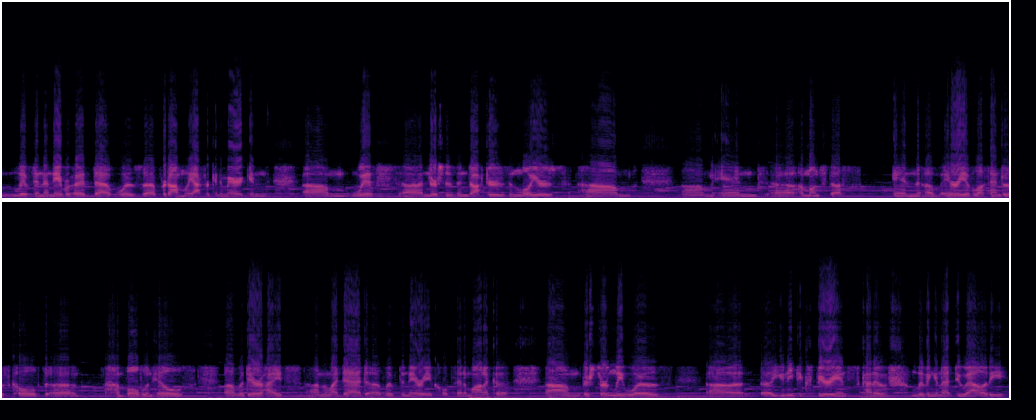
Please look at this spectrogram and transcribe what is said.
lived in a neighborhood that was uh, predominantly African American, um, with uh, nurses and doctors and lawyers, um, um, and uh, amongst us in an area of Los Angeles called uh, Baldwin Hills, uh, Ladera Heights, um, and my dad uh, lived in an area called Santa Monica. Um, there certainly was uh, a unique experience kind of living in that duality,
